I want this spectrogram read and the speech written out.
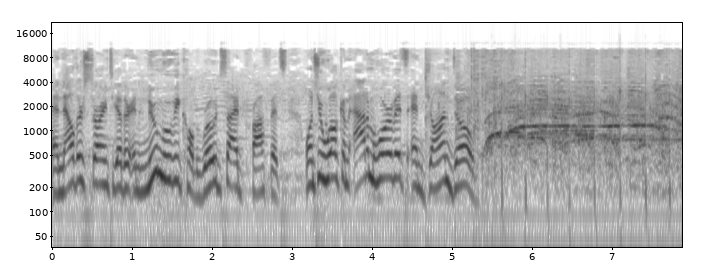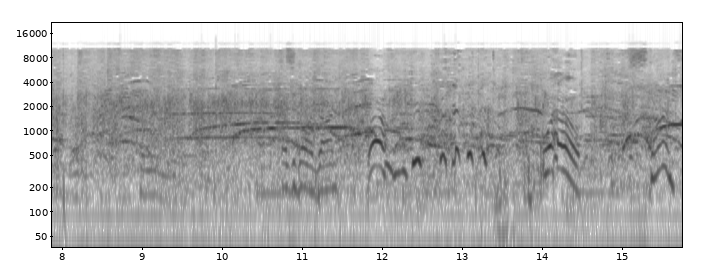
and now they're starring together in a new movie called Roadside Prophets. Why don't you welcome Adam Horovitz and John Doe? How's it going, John? Whoa! Whoa! Stunts!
